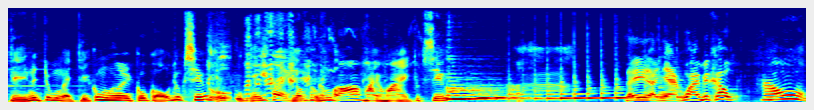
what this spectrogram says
Chị nói chung là chị cũng hơi cổ cổ chút xíu. Chị ơi Chị cũng có hoài hoài chút xíu. Đây là nhà của ai biết không? Không.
